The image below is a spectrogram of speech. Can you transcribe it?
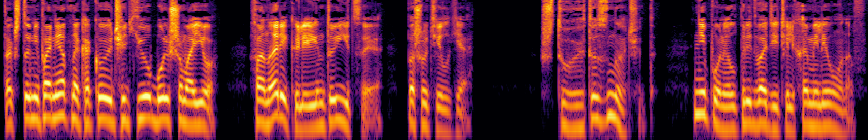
так что непонятно, какое чутье больше мое, фонарик или интуиция», — пошутил я. «Что это значит?» — не понял предводитель хамелеонов.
